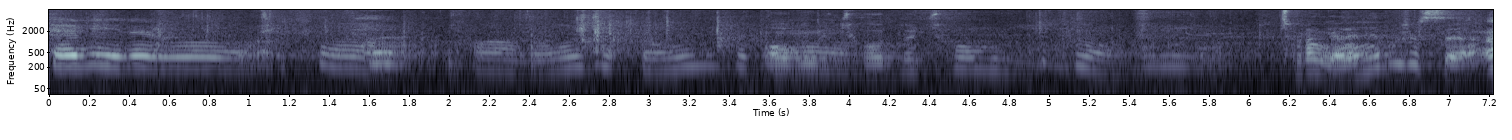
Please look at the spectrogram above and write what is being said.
데뷔 이래로. 와 너무 좋 너무 좋대. 저도 처음 저랑 연애 해보셨어요?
